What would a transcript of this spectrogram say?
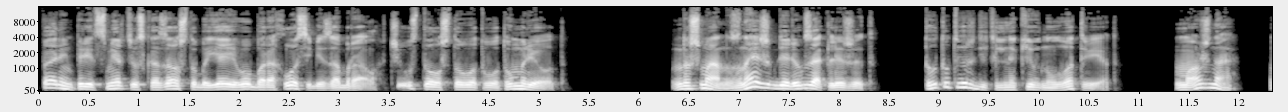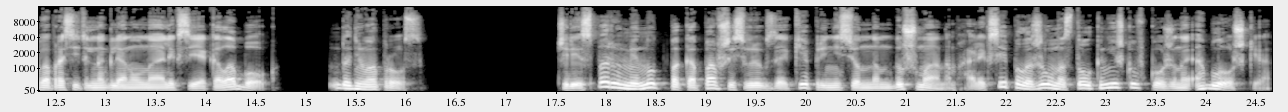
Парень перед смертью сказал, чтобы я его барахло себе забрал. Чувствовал, что вот-вот умрет. «Душман, знаешь, где рюкзак лежит?» Тот утвердительно кивнул в ответ. «Можно?» – вопросительно глянул на Алексея Колобок. «Да не вопрос». Через пару минут, покопавшись в рюкзаке, принесенном душманом, Алексей положил на стол книжку в кожаной обложке.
